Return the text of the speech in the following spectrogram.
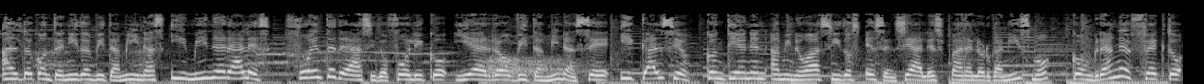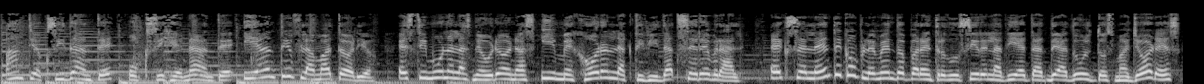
alto contenido en vitaminas y minerales, fuente de ácido fólico, hierro, vitamina C y calcio. Contienen aminoácidos esenciales para el organismo con gran efecto antioxidante, oxigenante y antiinflamatorio. Estimulan las neuronas y mejoran la actividad cerebral. Excelente complemento para introducir en la dieta de adultos mayores,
